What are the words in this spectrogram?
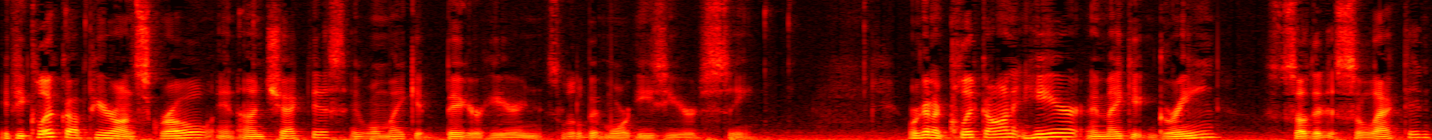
If you click up here on scroll and uncheck this, it will make it bigger here and it's a little bit more easier to see. We're going to click on it here and make it green so that it's selected.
